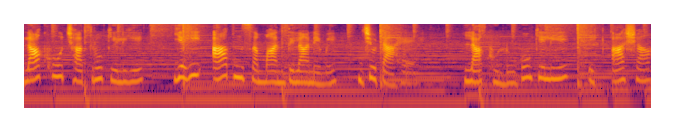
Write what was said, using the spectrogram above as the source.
लाखों छात्रों के लिए यही आत्मसम्मान दिलाने में जुटा है। लाखों लोगों के लिए एक आशा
